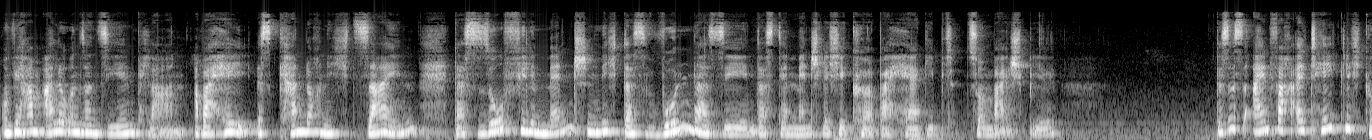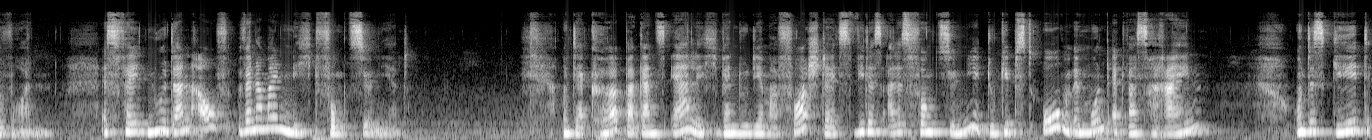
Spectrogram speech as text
Und wir haben alle unseren Seelenplan. Aber hey, es kann doch nicht sein, dass so viele Menschen nicht das Wunder sehen, das der menschliche Körper hergibt, zum Beispiel. Das ist einfach alltäglich geworden. Es fällt nur dann auf, wenn er mal nicht funktioniert. Und der Körper, ganz ehrlich, wenn du dir mal vorstellst, wie das alles funktioniert, du gibst oben im Mund etwas rein und es geht,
